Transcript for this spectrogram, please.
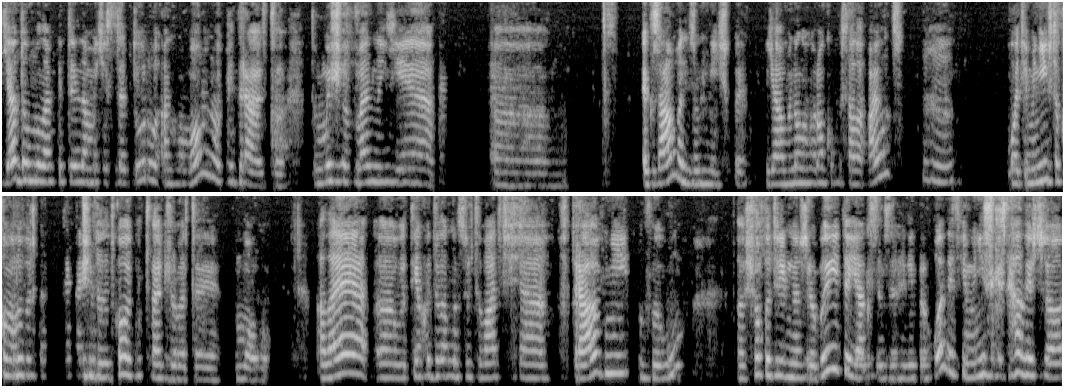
Я думала піти на магістратуру англомовну відразу, тому що в мене є е, екзамен з англійської. Я минулого року писала IELTS, Угу. От і мені в такому випадку потрібно ще додатково підтверджувати мову. Але е, от я ходила консультуватися в травні в ВУ, е, що потрібно зробити, як це взагалі проходить. І мені сказали, що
